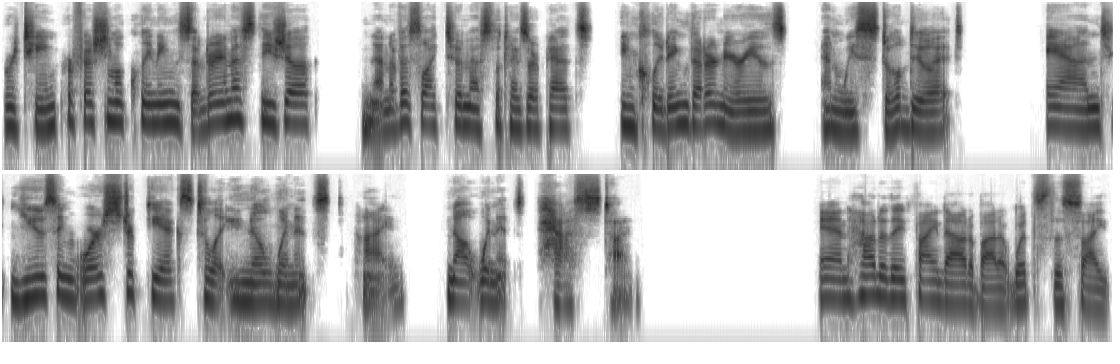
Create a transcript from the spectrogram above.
routine professional cleanings under anesthesia. None of us like to anesthetize our pets, including veterinarians, and we still do it. And using OraStrip DX to let you know when it's time, not when it's past time. And how do they find out about it? What's the site?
